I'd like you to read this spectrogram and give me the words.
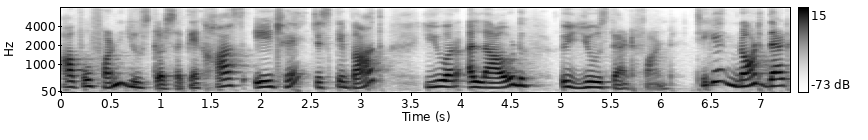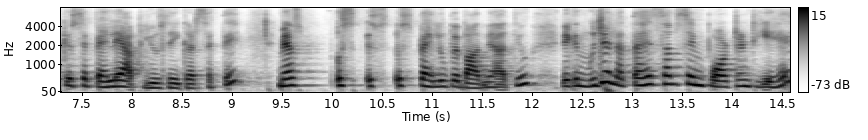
آپ وہ فنڈ یوز کر سکتے ہیں۔ خاص ایج ہے جس کے بعد you are allowed to use that fund ٹھیک ہے؟ ناٹ دیٹ کہ اس سے پہلے آپ یوز نہیں کر سکتے۔ میں اس اس اس اس پہلو پہ بعد میں آتی ہوں۔ لیکن مجھے لگتا ہے سب سے امپورٹنٹ یہ ہے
